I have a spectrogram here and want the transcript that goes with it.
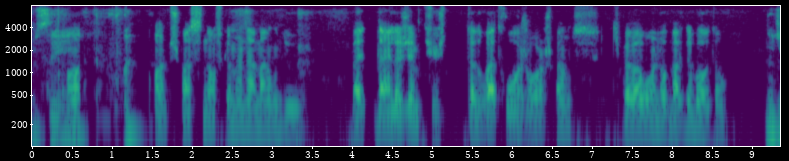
Ou c'est... Ouais. Ouais, puis je pense que sinon, c'est comme une amende. Ou... Ben, dans la GMQ, tu as le droit à trois joueurs, je pense, qui peuvent avoir une autre marque de bâton. Ok.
